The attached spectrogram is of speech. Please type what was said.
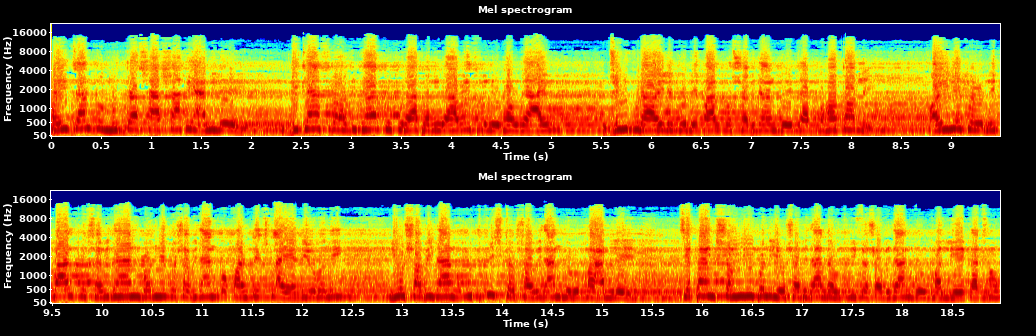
पहिचानको मुद्दा साथसाथै हामीले विकास र अधिकारको कुरा पनि आवाज पनि उठाउँदै आयौँ। जुन कुरा अहिलेको नेपालको संविधान दुई हजार बहत्तरले अहिलेको नेपालको संविधान बनिएको संविधानको कन्टेक्स्टलाई हेर्ने हो भने यो संविधान उत्कृष्ट संविधानको रूपमा हामीले चेपाङ सङ्घले पनि यो संविधानलाई उत्कृष्ट संविधानको रूपमा लिएका छौँ।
